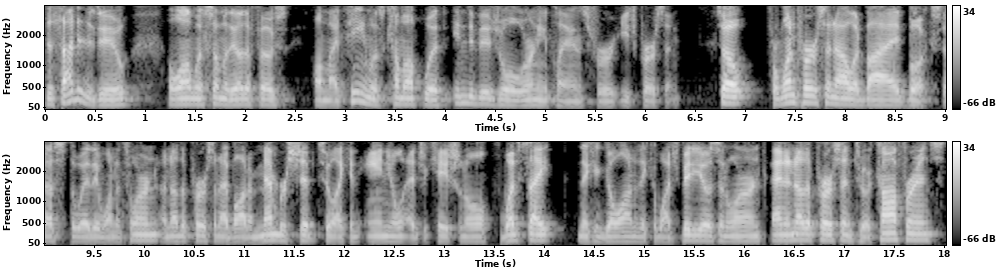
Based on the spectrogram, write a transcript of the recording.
decided to do, along with some of the other folks on my team, was come up with individual learning plans for each person. So for one person, I would buy books. That's the way they wanted to learn. Another person, I bought a membership to like an annual educational website. They can go on and they can watch videos and learn. And another person to a conference.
